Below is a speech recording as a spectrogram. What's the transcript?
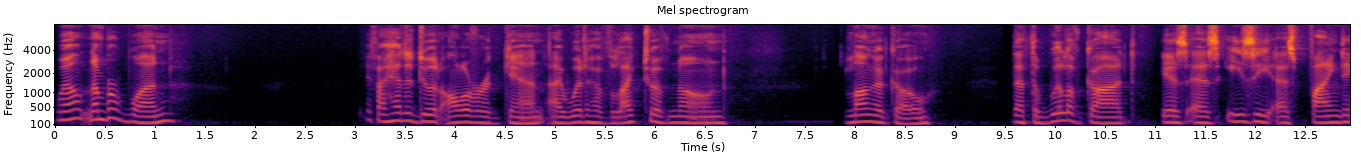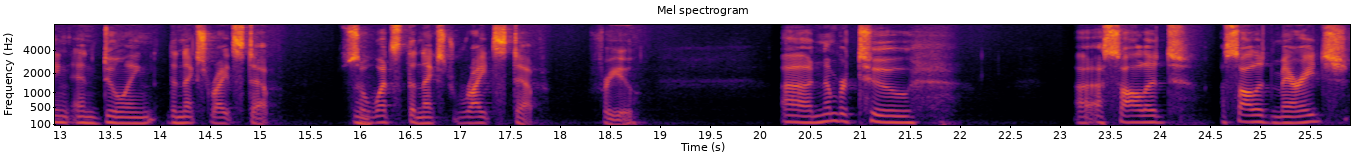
Well, number one, if I had to do it all over again, I would have liked to have known long ago that the will of God is as easy as finding and doing the next right step. So, mm. what's the next right step for you? Uh, number two, uh, a solid, a solid marriage,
